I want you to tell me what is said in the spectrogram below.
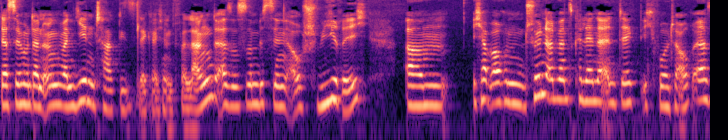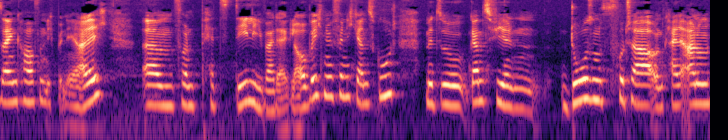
dass der Hund dann irgendwann jeden Tag dieses Leckerchen verlangt. Also es ist ein bisschen auch schwierig. Ähm, ich habe auch einen schönen Adventskalender entdeckt. Ich wollte auch erst einkaufen, ich bin ehrlich. Ähm, von Pets Daily war der, glaube ich. Den finde ich ganz gut. Mit so ganz vielen Dosenfutter und keine Ahnung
